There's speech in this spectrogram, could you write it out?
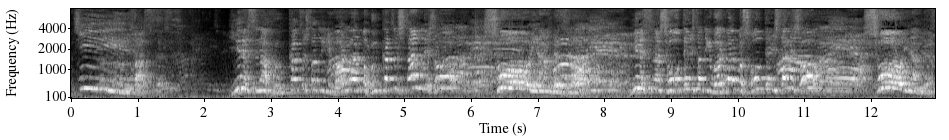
ジーザスです。イエスが復活した時に我々も復活したんでしょう。勝利なんですよ。イエスが昇天した時我々も昇天したでしょう。勝利なんです。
